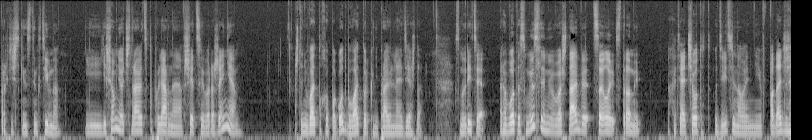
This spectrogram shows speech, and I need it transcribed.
практически инстинктивно. И еще мне очень нравится популярное в Швеции выражение, что не бывает плохой погоды, бывает только неправильная одежда. Смотрите, работа с мыслями в масштабе целой страны. Хотя чего тут удивительного, не впадать же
